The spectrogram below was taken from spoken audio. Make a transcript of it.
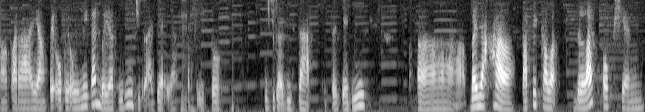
uh, para yang PO PO ini kan bayar dulu juga ada ya hmm. seperti itu itu juga bisa gitu jadi uh, banyak hal tapi kalau the last option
